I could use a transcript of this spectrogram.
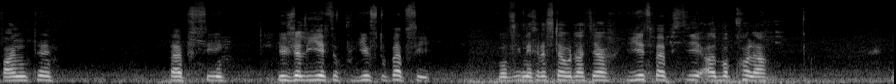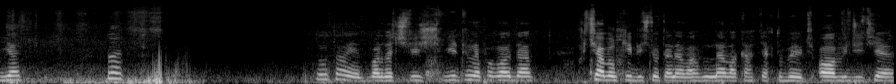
Fanty, Pepsi. Jeżeli jest jest tu Pepsi, bo w innych restauracjach jest Pepsi albo Cola. Jest Pepsi. Tutaj jest bardzo świe- świetna pogoda. Chciałbym kiedyś tutaj na, na wakacjach tu być. O, widzicie,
